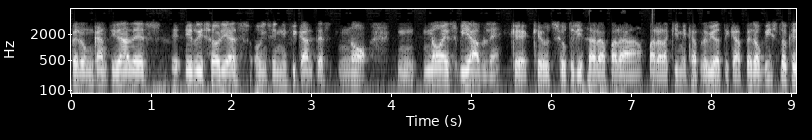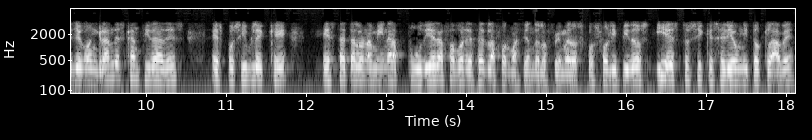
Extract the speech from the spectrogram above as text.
pero en cantidades eh, irrisorias o insignificantes, no, no es viable que, se utilizara para, para la química prebiótica. Pero visto que llegó en grandes cantidades, es posible que esta etalonamina pudiera favorecer la formación de los primeros fosfolípidos y esto sí que sería un hito clave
